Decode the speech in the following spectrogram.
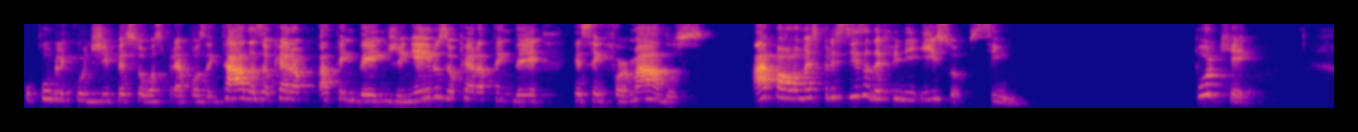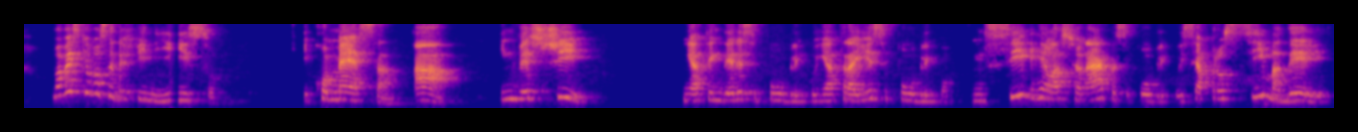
o público de pessoas pré-aposentadas, eu quero atender engenheiros, eu quero atender recém-formados. Ah, Paula, mas precisa definir isso? Sim. Por quê? Uma vez que você define isso e começa a investir em atender esse público, em atrair esse público, em se relacionar com esse público e se aproxima dele,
